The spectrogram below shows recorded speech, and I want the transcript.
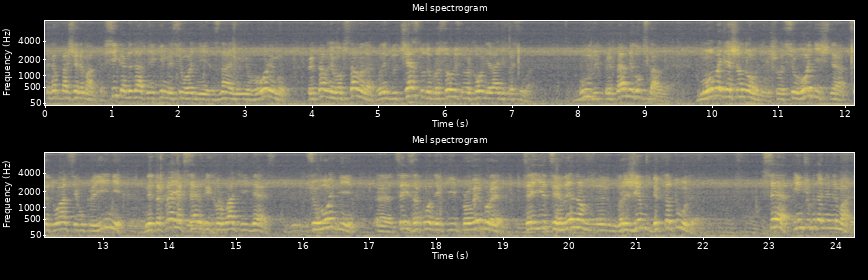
така перша ремарка. Всі кандидати, які ми сьогодні знаємо і говоримо, при певних обставинах вони будуть чесно, добросовісно в Верховній Раді працювати. Будуть при певних обставинах. Мова йде, шановні, що сьогоднішня ситуація в Україні не така, як Сербії, Хорватії десь. Сьогодні е, цей закон, який про вибори, це є цеглина в, режим диктатури. Все, іншого питання немає.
